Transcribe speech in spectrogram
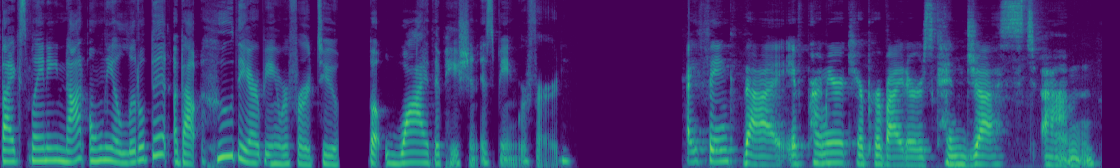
by explaining not only a little bit about who they are being referred to, but why the patient is being referred. I think that if primary care providers can just um,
